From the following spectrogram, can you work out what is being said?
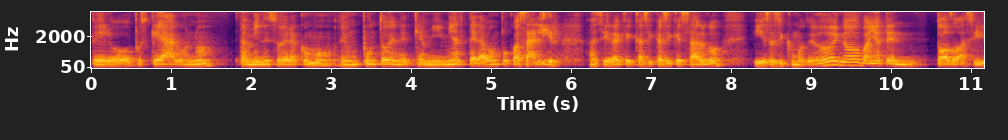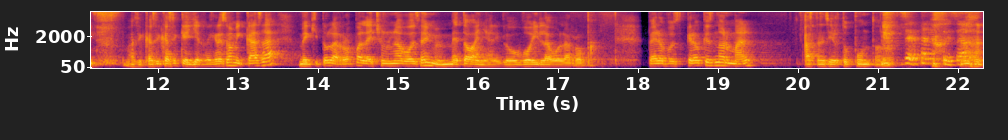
pero pues, ¿qué hago, no? también eso era como un punto en el que a mí me alteraba un poco a salir. Así era que casi casi que salgo y es así como de, ay no, bañate en todo, así, así casi casi que regreso a mi casa, me quito la ropa, la echo en una bolsa y me meto a bañar y luego voy y lavo la ropa. Pero pues creo que es normal hasta en cierto punto, ¿no? Ser tan estresado.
